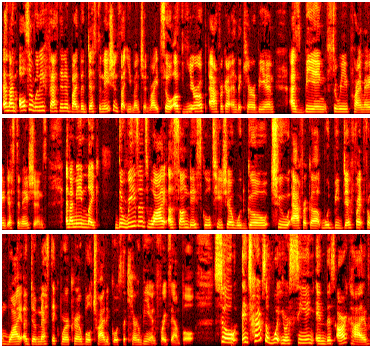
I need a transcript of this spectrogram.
And I'm also really fascinated by the destinations that you mentioned, right? So of Europe, Africa, and the Caribbean as being three primary destinations. And I mean, like the reasons why a Sunday school teacher would go to Africa would be different from why a domestic worker will try to go to the Caribbean, for example. So, in terms of what you're seeing in this archive,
